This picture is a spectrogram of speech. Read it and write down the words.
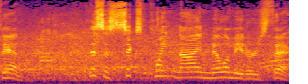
thin. This is 6.9 millimeters thick.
